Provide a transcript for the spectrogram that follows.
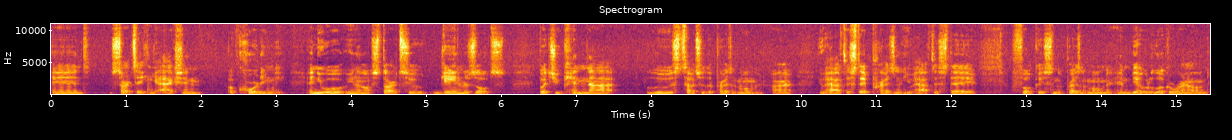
and start taking action accordingly. And you will, you know, start to gain results. But you cannot lose touch of the present moment. All right. You have to stay present. You have to stay focused in the present moment and be able to look around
